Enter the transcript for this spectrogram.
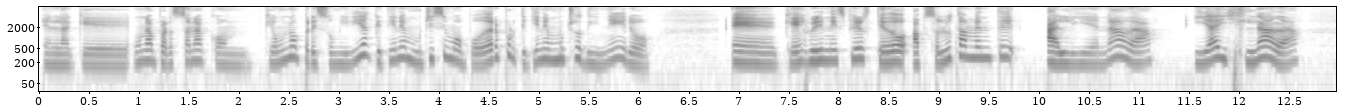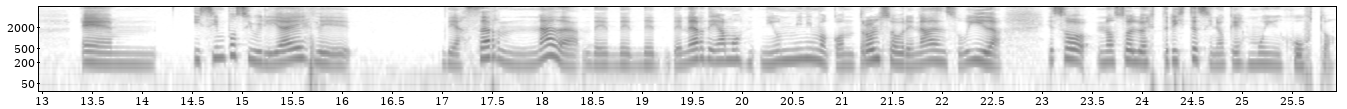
en la que una persona con que uno presumiría que tiene muchísimo poder porque tiene mucho dinero, eh, que es Britney Spears, quedó absolutamente alienada y aislada em, y sin posibilidades de, de hacer nada, de, de, de, tener, digamos, ni un mínimo control sobre nada en su vida. Eso no solo es triste, sino que es muy injusto.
